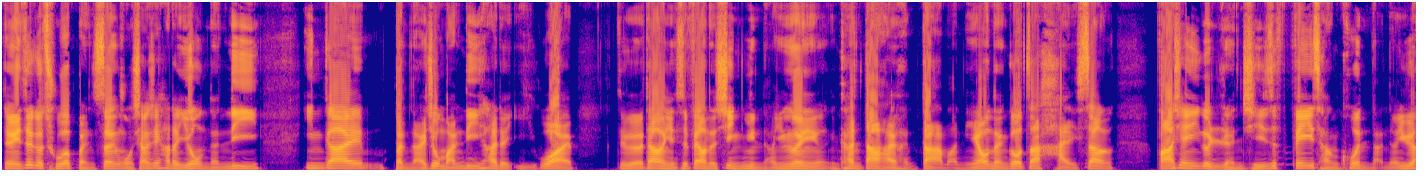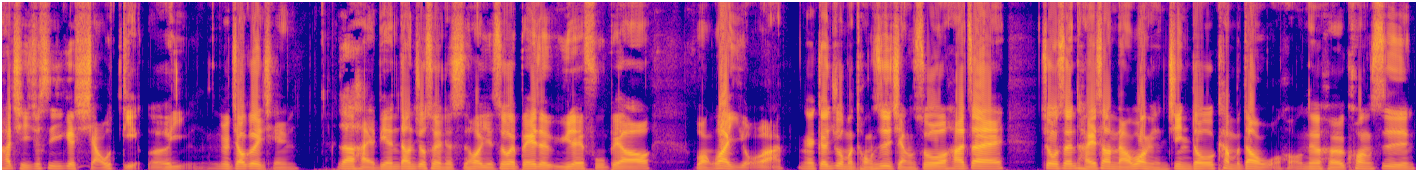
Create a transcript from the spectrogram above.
对这个，除了本身我相信他的游泳能力应该本来就蛮厉害的以外，这个当然也是非常的幸运啊。因为你看大海很大嘛，你要能够在海上发现一个人，其实是非常困难的，因为它其实就是一个小点而已。因为焦哥以前在海边当救生员的时候，也是会背着鱼雷浮标往外游啊。那根据我们同事讲说，他在救生台上拿望远镜都看不到我哈，那何况是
